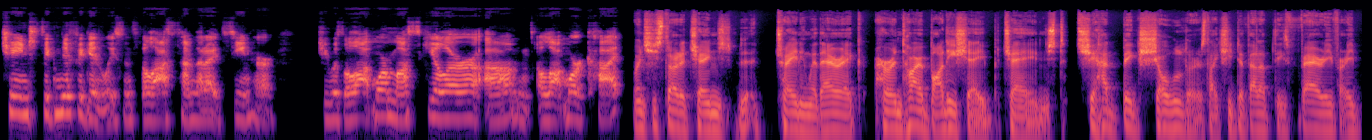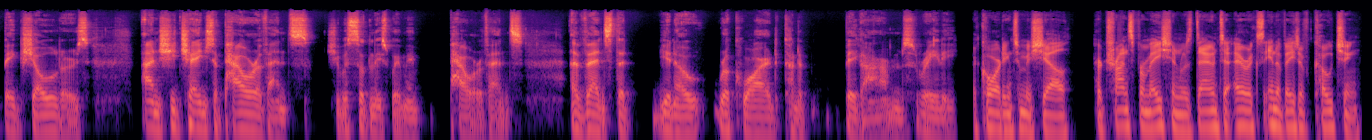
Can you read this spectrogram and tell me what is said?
changed significantly since the last time that I'd seen her. She was a lot more muscular, um, a lot more cut. When she started change, training with Eric, her entire body shape changed. She had big shoulders, like she developed these very, very big shoulders. And she changed to power events. She was suddenly swimming power events, events that, you know, required kind of big arms, really. According to Michelle, her transformation was down to Eric's innovative coaching,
